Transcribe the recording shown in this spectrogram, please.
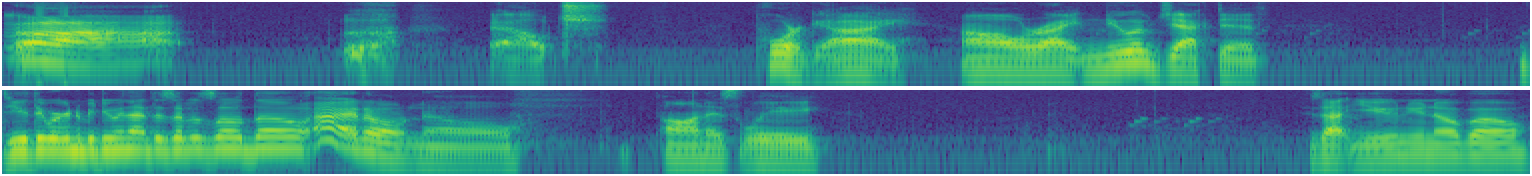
Ah! Ugh. Ouch. Poor guy. Alright, new objective. Do you think we're going to be doing that this episode, though? I don't know. Honestly. Is that you, Yunobo?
